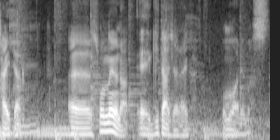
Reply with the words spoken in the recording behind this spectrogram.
書いてある、えー、そんなような、え、ギターじゃないかと思われます。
